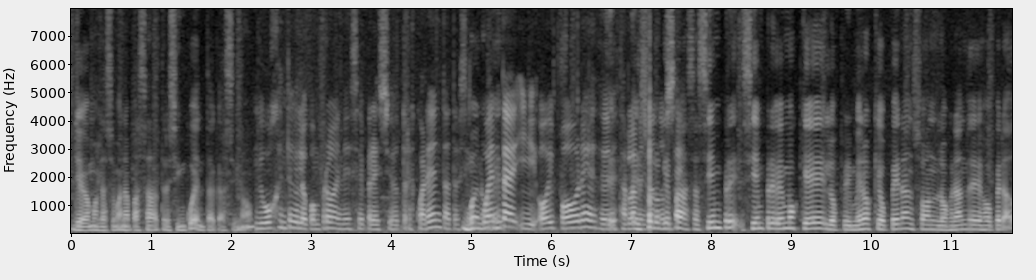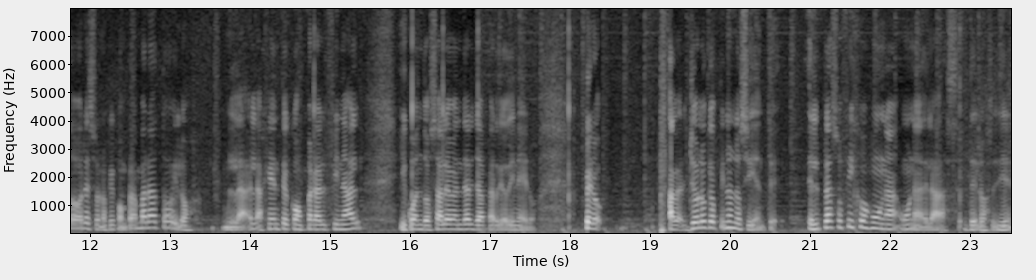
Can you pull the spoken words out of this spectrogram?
Llegamos la semana pasada a 3.50 casi, ¿no? Y hubo gente que lo compró en ese precio, 3.40, 3.50 eh, y hoy pobres deben eh, estar lamentándose. Eso es lo que pasa, siempre, siempre vemos que los primeros que operan son los grandes operadores, son los que compran barato y los, la, gente compra al final y cuando sale a vender ya perdió dinero. Pero, a ver, yo lo que opino es lo siguiente, el plazo fijo es una, una de, las, de, los, de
